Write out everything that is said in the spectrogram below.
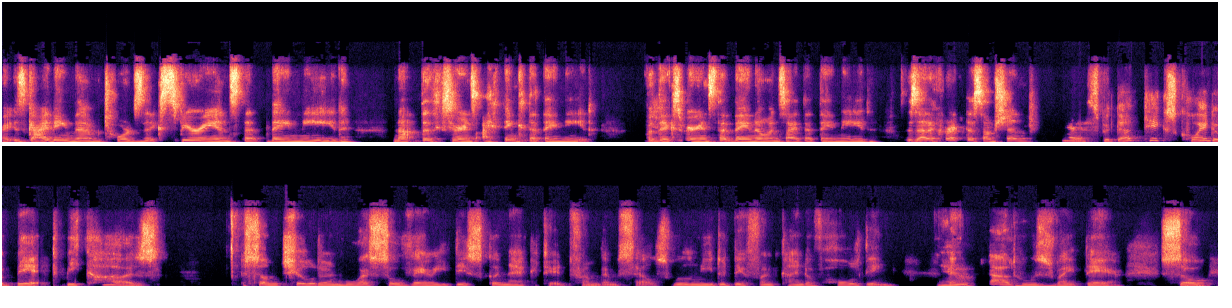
right? Is guiding them towards the experience that they need not the experience I think that they need, but the experience that they know inside that they need. Is that a correct assumption? Yes, but that takes quite a bit because some children who are so very disconnected from themselves will need a different kind of holding yeah. than a child who's right there. So mm-hmm.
